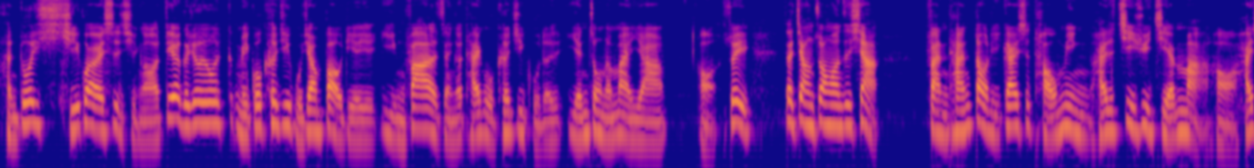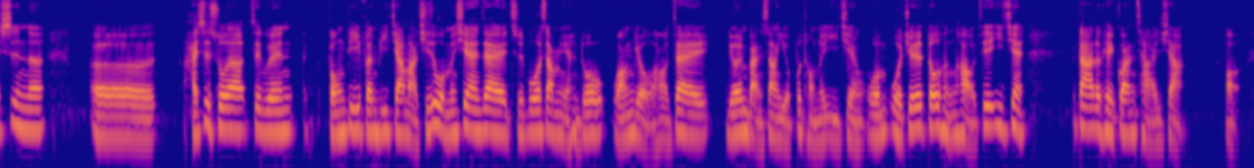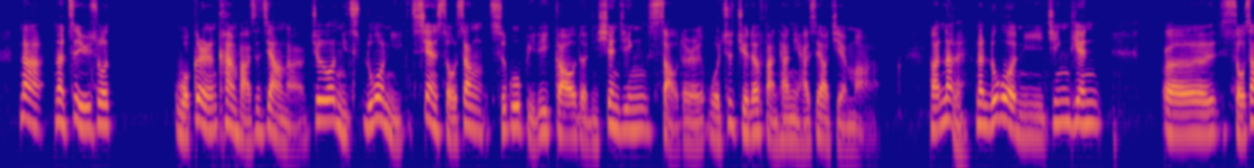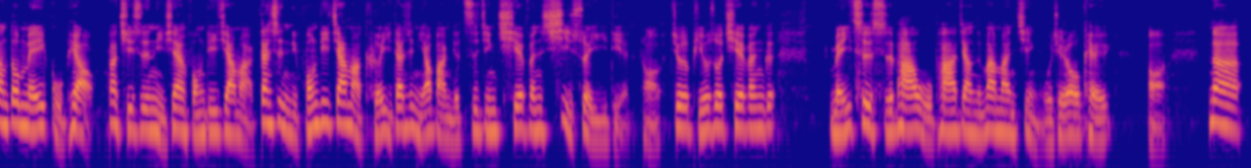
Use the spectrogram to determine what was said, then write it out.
很多奇怪的事情啊、哦。第二个就是说，美国科技股这样暴跌，引发了整个台股科技股的严重的卖压。哦，所以在这样状况之下，反弹到底该是逃命，还是继续减码？哈、哦，还是呢？呃，还是说这边逢低分批加码？其实我们现在在直播上面，很多网友哈在留言板上有不同的意见，我我觉得都很好，这些意见大家都可以观察一下。哦。那那至于说，我个人看法是这样的，就是说你如果你现在手上持股比例高的，你现金少的人，我就觉得反弹你还是要减码了啊。那那如果你今天呃手上都没股票，那其实你现在逢低加码，但是你逢低加码可以，但是你要把你的资金切分细碎一点哦，就是比如说切分个每一次十趴五趴这样子慢慢进，我觉得 OK 哦。那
